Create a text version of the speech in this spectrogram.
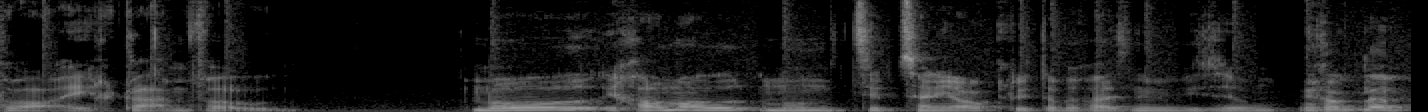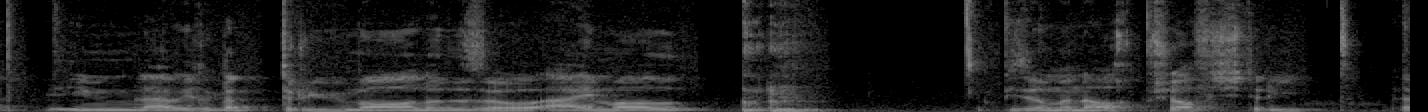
Boah, ich glaube. Mal, ich habe mal um 117 Jahre angerufen, aber ich weiß nicht mehr wieso. Ich habe glaube im Leben, ich glaube dreimal oder so. Einmal bei so einem Nachbarschaftsstreit, äh,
